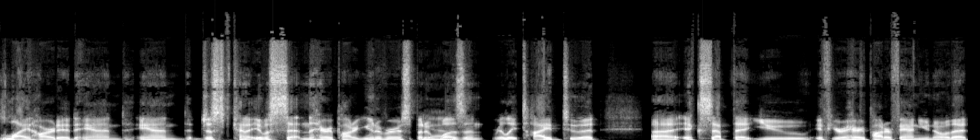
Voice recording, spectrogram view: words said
lighthearted and and just kind of it was set in the Harry Potter universe, but Yeah. it wasn't really tied to it. Uh, except that you, if you're a Harry Potter fan, you know that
